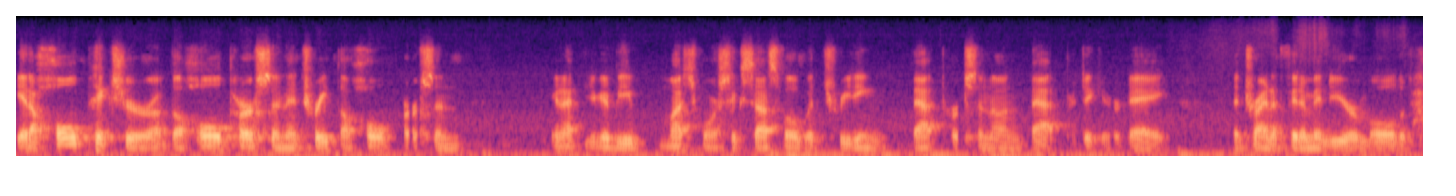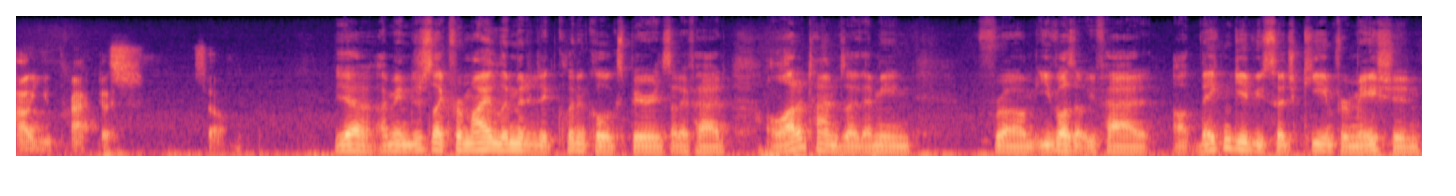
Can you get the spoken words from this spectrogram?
get a whole picture of the whole person and treat the whole person. You're, you're going to be much more successful with treating that person on that particular day than trying to fit them into your mold of how you practice. So. Yeah, I mean, just like from my limited clinical experience that I've had, a lot of times, I, I mean, from evals that we've had, uh, they can give you such key information,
